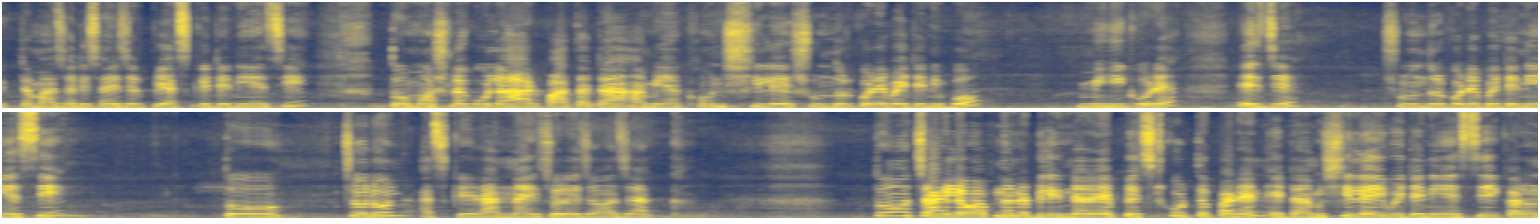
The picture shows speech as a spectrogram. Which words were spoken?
একটা মাঝারি সাইজের পেঁয়াজ কেটে নিয়েছি। তো মশলাগুলো আর পাতাটা আমি এখন শিলে সুন্দর করে বেটে নিব, মিহি করে। এই যে সুন্দর করে বেটে নিয়েছি। তো চলুন আজকে রান্নায় চলে যাওয়া যাক। তো চাইলেও আপনারা ব্লিন্ডারে পেস্ট করতে পারেন, এটা আমি শিলেই বেটে নিয়েছি, কারণ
